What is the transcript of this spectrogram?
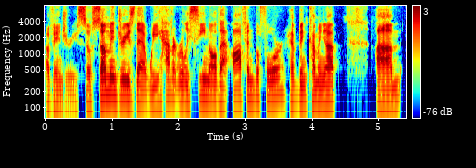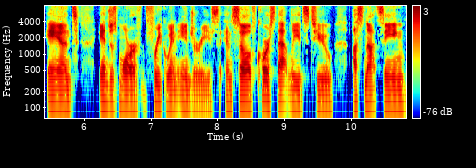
of injuries. So some injuries that we haven't really seen all that often before have been coming up, um, and and just more frequent injuries. And so of course that leads to us not seeing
